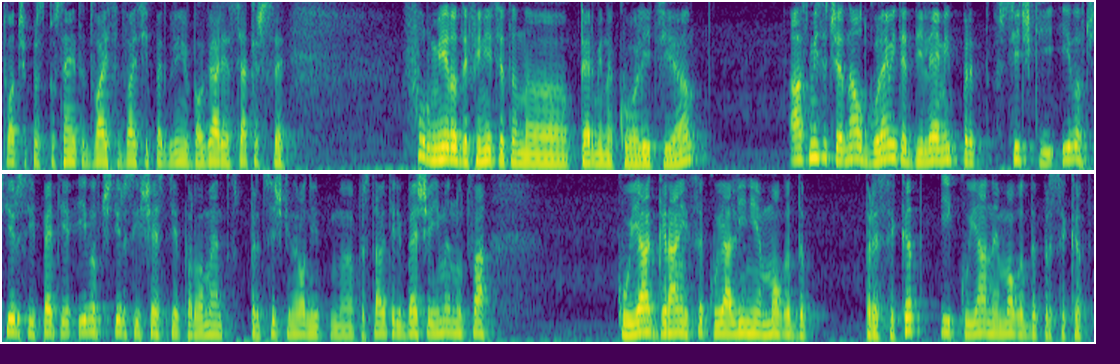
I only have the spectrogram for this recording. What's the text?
това, че през последните 20-25 години в България сякаш се формира дефиницията на термина коалиция. Аз мисля, че една от големите дилеми пред всички и в 45-я, и в 46-я парламент, пред всички народни представители, беше именно това коя граница, коя линия могат да пресекат и коя не могат да пресекат.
